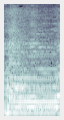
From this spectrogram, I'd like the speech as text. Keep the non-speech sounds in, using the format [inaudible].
As it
